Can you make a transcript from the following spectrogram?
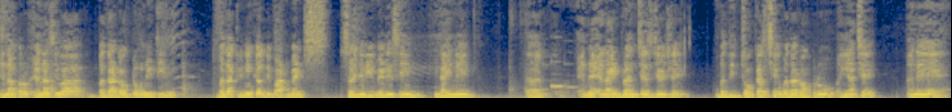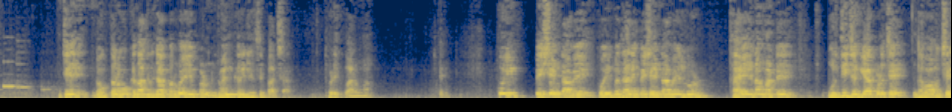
એના પર એના સિવાય બધા ડોક્ટરોની ટીમ બધા clinical departments surgery medicine gynaec એને એલાઇડ બ્રાન્ચેસ જે છે, બધી ચોક્કસ છે, બધા ડોક્ટરો અહીંયા છે. અને જે ડોક્ટરો કદાચ રજા પર હોય એ પણ જોઈન કરી લેશે પાછા થોડીક વારમાં. કોઈ પેશન્ટ આવે, કોઈ વધારે પેશન્ટ આવે લોડ થાય એના માટે પૂરતી જગ્યા પણ છે દવાઓ છે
